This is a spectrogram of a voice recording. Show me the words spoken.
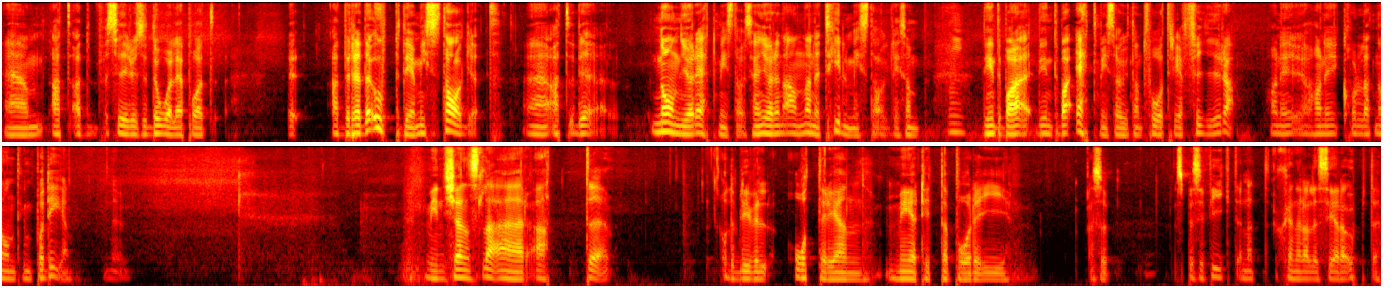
um, att, att Sirius är dåliga på att, eh, att rädda upp det misstaget. Uh, att vi, någon gör ett misstag, sen gör en annan ett till misstag. Liksom, Mm. det, är inte bara, det är inte bara ett misstag, utan två, tre, fyra. Har ni, har ni kollat någonting på det? Nu? Min känsla är att, eh, och det blir väl återigen mer titta på det i, alltså specifikt än att generalisera upp det,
